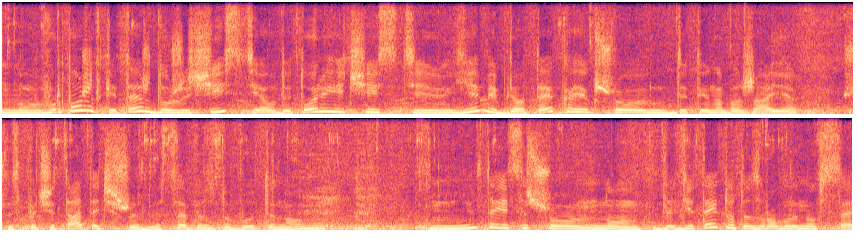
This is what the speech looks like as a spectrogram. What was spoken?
Ну, гуртожитки теж дуже чисті, аудиторії чисті. Є бібліотека, якщо дитина бажає щось почитати чи щось для себе здобути. Ну, мені здається, що ну, для дітей тут зроблено все.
